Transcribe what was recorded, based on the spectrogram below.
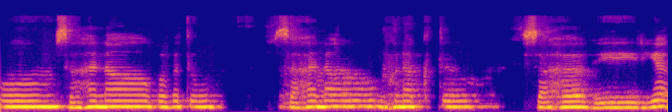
ॐ सहना भवतु सहनौ भुनक्तु सह वीर्यङ्करवावहै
